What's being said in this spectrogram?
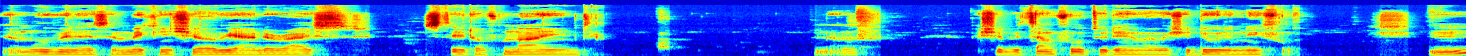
and moving us and making sure we are in the right state of mind. You know, we should be thankful to them and we should do the needful. Hmm?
